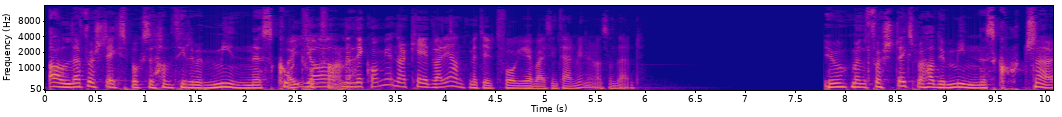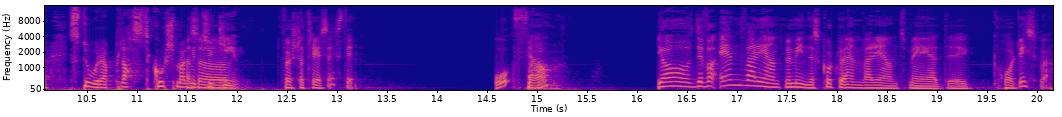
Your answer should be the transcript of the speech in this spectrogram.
allra första Xboxet hade till och med minneskort Ja, fortfarande. men det kom ju en arcade-variant med typ 2 GB internminnen och sånt där. Jo, men första Xbox hade ju minneskort. Sådana här stora plastkort som man Alltså, kunde trycka in. Första 360? Åh, fan. Ja. Ja, det var en variant med minneskort och en variant med eh, hårddisk va?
